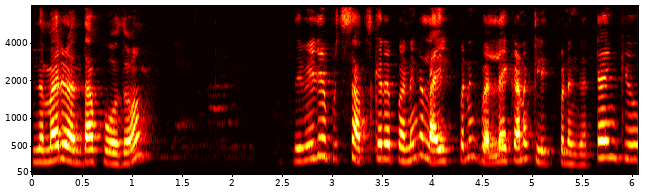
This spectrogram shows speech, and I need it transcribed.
இந்த மாதிரி வந்தால் போதும். இந்த வீடியோ பிடிச்சி சப்ஸ்கிரைப் பண்ணுங்கள் லைக் பண்ணுங்கள் பெல்லைக்கான கிளிக் பண்ணுங்கள் தேங்க்யூ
